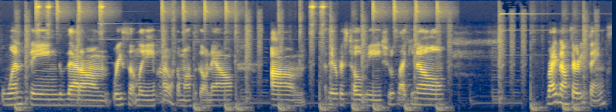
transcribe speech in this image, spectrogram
one thing that um, recently, probably like a month ago now, um, a therapist told me, she was like, you know, write down 30 things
